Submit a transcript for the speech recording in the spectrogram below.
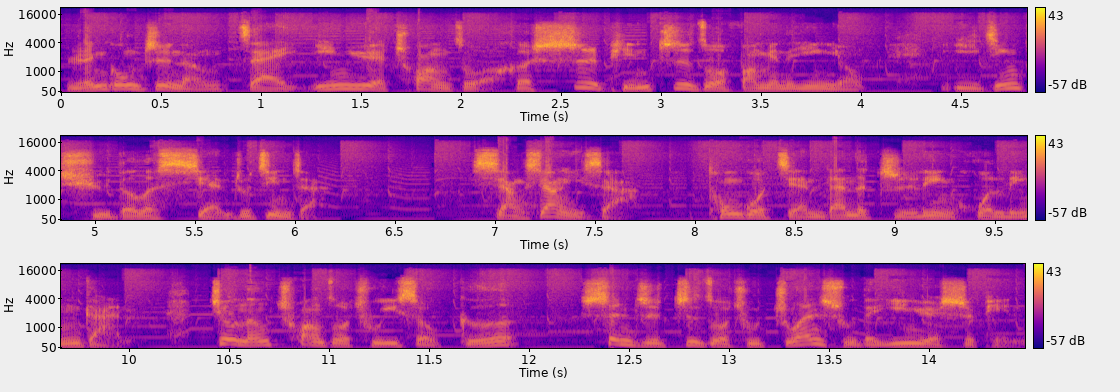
人工智能在音乐创作和视频制作方面的应用已经取得了显著进展。想象一下，通过简单的指令或灵感，就能创作出一首歌，甚至制作出专属的音乐视频。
